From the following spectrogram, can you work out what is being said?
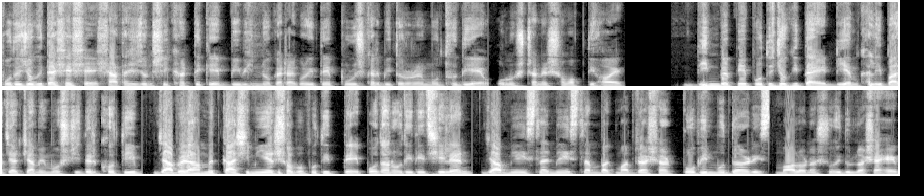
প্রতিযোগিতা শেষে সাতাশি জন শিক্ষার্থীকে বিভিন্ন ক্যাটাগরিতে পুরস্কার বিতরণের মধ্য দিয়ে অনুষ্ঠানের সমাপ্তি হয়। দিনব্যাপী প্রতিযোগিতায় ডিএম খালি বাজার জামে মসজিদের খতিব জাবের আহমেদ কাশিমিয়ের সভাপতিত্বে প্রধান অতিথি ছিলেন জামিয়া ইসলামিয়া ইসলামবাগ মাদ্রাসার প্রবীণ মুদারিস মাওলানা শহীদুল্লাহ সাহেব।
